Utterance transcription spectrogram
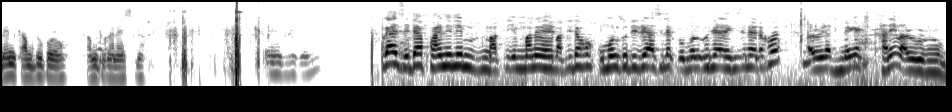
মেইন কামটো কৰোঁ কামটো কাৰণে আহিছিলোঁ। গাইজ এতিয়া ফাইনেলি মাটি মানে মাটিডোখৰ কোমল গুটিৰে আছিলে কোমল গুটিৰে দেখিছেনে এডোখৰ আৰু এতিয়া ধুনীয়াকৈ খান্দিম আৰু ৰুম।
